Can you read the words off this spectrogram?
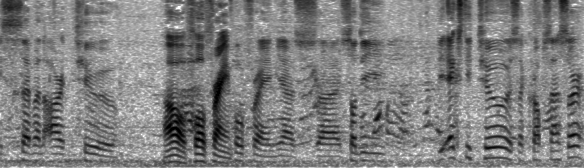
A7R2 Oh, full frame. full frame. Yes. Uh, so the the X-T2 is a crop sensor.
